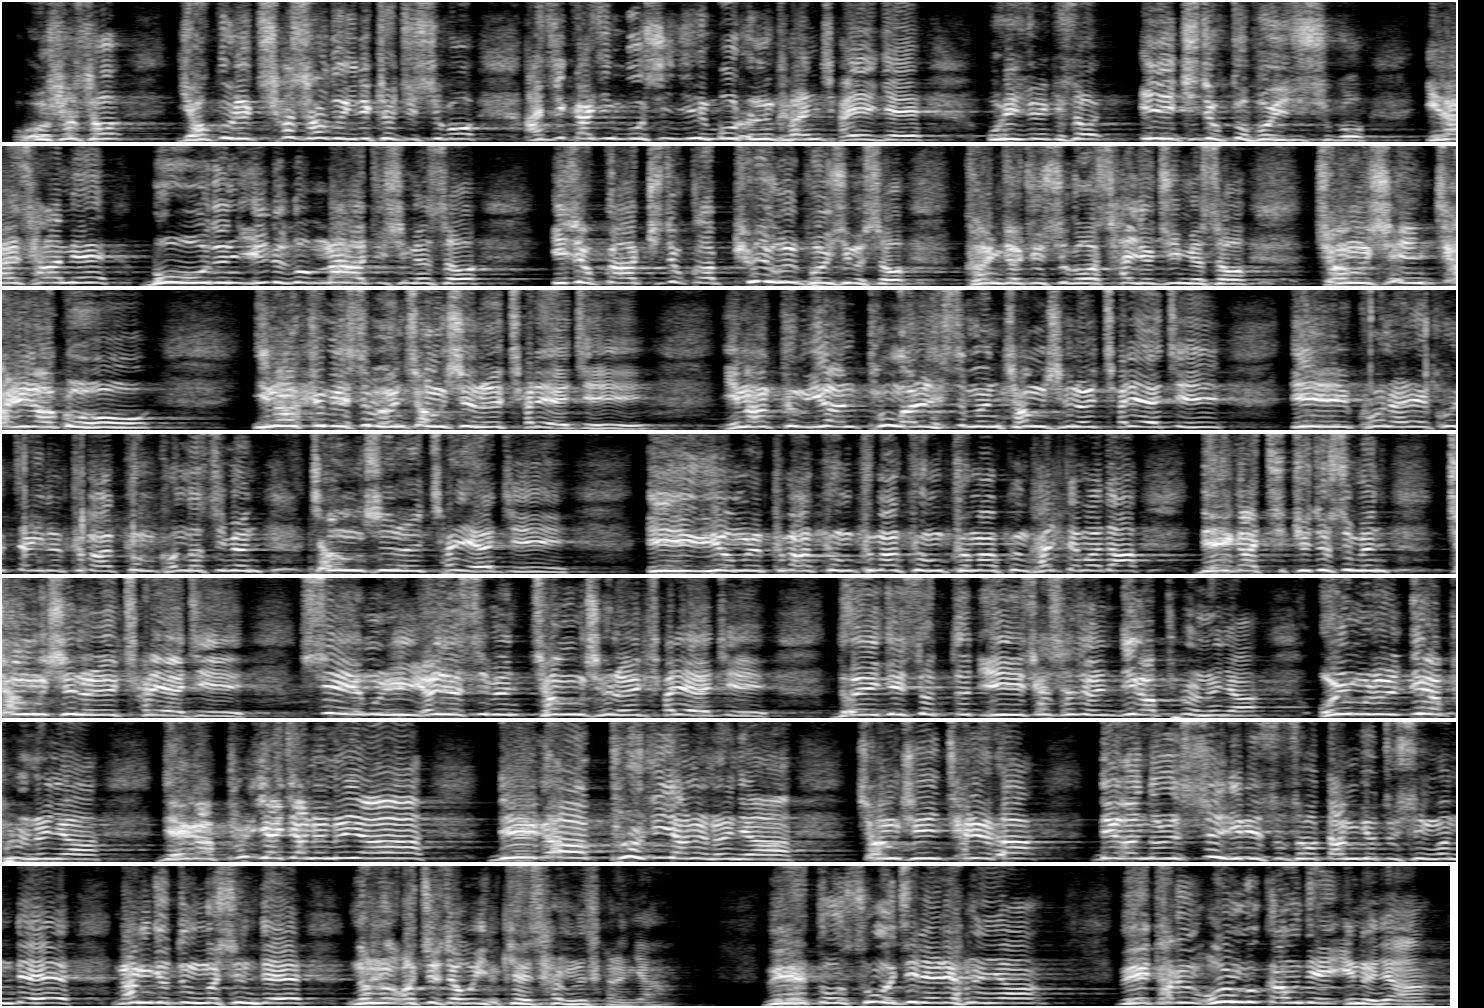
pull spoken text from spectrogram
오셔서 역군을 쳐서라도 일으켜주시고 아직까지 무엇인지 모르는 그런 자에게 우리 주님께서 이 기적도 보여주시고 이러한 사람의 모든 일들도 막아주시면서 이적과 기적과 표적을 보여주면서 건져주시고 살려주면서 정신 차리라고 이만큼 했으면 정신을 차려야지. 이만큼 이런 통과를 했으면 정신을 차려야지. 이 고난의 골짜기를 그만큼 건넜으면 정신을 차려야지. 이 위험을 그만큼 그만큼 그만큼 갈 때마다 내가 지켜줬으면 정신을 차려야지. 쇠 지혜의 문이 열렸으면 정신을 차려야지. 너에게 있었던 이 쇠사슬을 네가 풀었느냐? 올무를 네가 풀었느냐? 내가 풀게 하지 않았느냐? 내가 풀어주지 않았느냐? 정신 차려라. 내가 너를 쓸 일이 있어서 남겨두신 건데 남겨둔 것인데 너는 어쩌자고 이렇게 삶을 사느냐? 왜 또 숨어 지내려 하느냐? 왜 다른 올무 가운데 있느냐?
